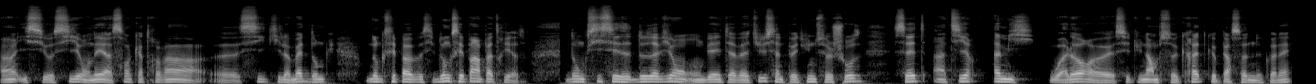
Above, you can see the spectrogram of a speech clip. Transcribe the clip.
Hein, ici aussi, on est à 186 km, donc donc c'est pas possible. Donc c'est pas un patriote. Donc si ces deux avions ont bien été abattus, ça ne peut être qu'une seule chose, c'est un tir ami. Ou alors euh, c'est une arme secrète que personne ne connaît.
